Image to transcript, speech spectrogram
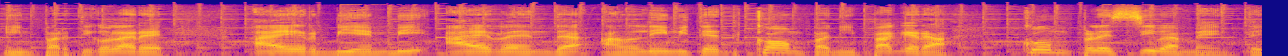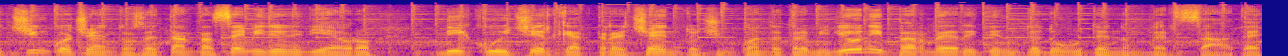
In particolare Airbnb Ireland Unlimited Company pagherà complessivamente 576 milioni di euro, di cui circa 353 milioni per le ritenute dovute non versate,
